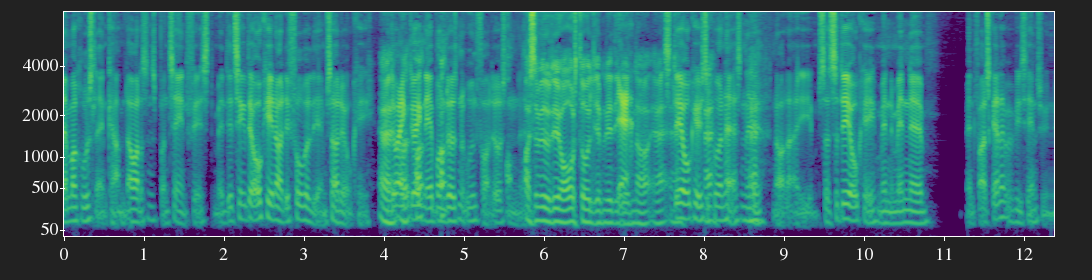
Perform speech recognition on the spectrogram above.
Danmark-Rusland-kamp, der var der sådan en spontan fest. Men det tænkte jeg, okay, når det er fodbold hjem, så er det okay. Ja, det var ikke, og- det var ikke og- naboen, det var sådan udenfor. Det var sådan, Og så ved du, det er overstået hjem lidt Ja. igen. Og, ja, så det er okay, hvis ja. ja. kun have sådan, Ja. ja. når der er hjem. Så, så det er okay, men, men, øh, men folk skal da vise hensyn.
